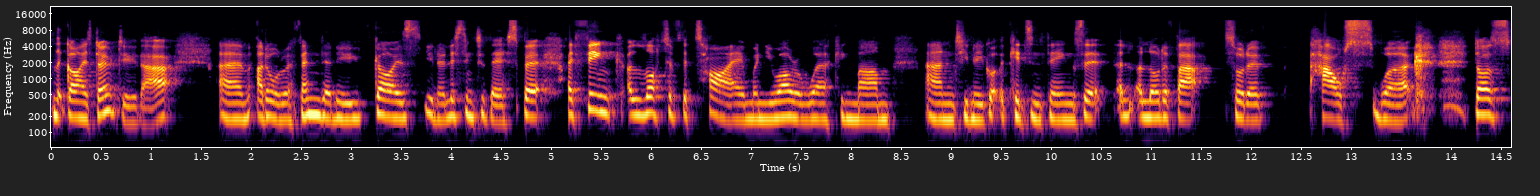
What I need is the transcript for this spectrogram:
that guys don't do that. Um, I don't want to offend any guys, you know, listening to this, but I think a lot of the time when you are a working mum and you know you've got the kids and things, that a, a lot of that sort of housework does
